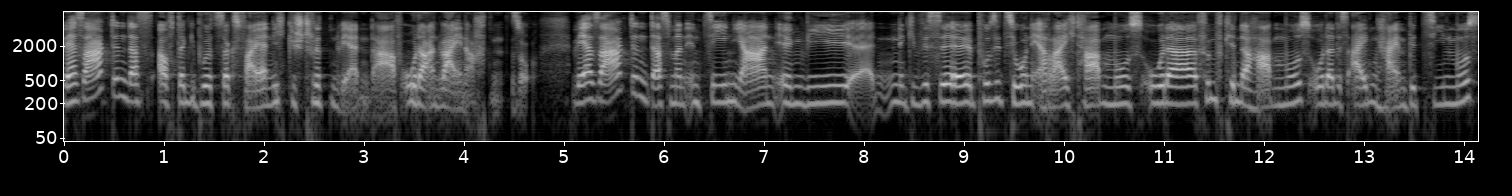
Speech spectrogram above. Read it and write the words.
Wer sagt denn, dass auf der Geburtstagsfeier nicht gestritten werden darf oder an Weihnachten? So. Wer sagt denn, dass man in zehn Jahren irgendwie eine gewisse Position erreicht haben muss oder fünf Kinder haben muss oder das Eigenheim beziehen muss?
